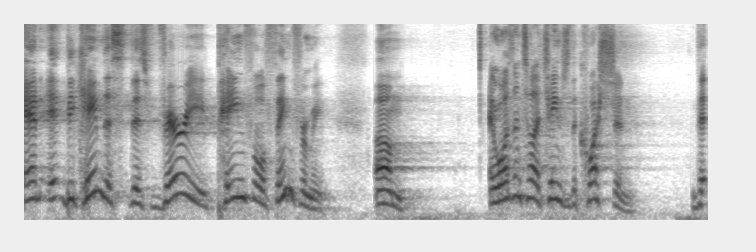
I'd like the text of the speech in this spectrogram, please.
And it became this, this very painful thing for me. Um, it wasn't until I changed the question that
